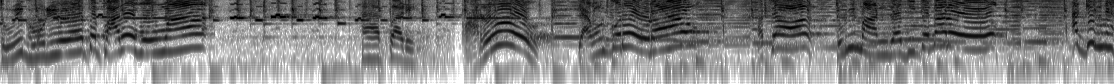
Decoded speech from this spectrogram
তুমি ঘুড়ি ওড়াতে পারো বৌমা? হ্যাঁ পারি। পারো? কেমন করে ওড়াও? আচ্ছা তুমি মাঞ্জা দিতে পারো। আগে না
